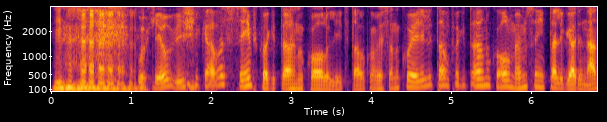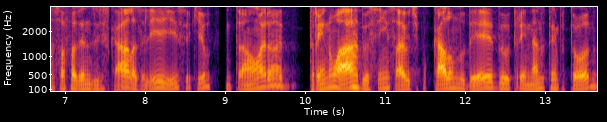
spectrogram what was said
Porque o bicho ficava sempre com a guitarra no colo ali. Tu tava conversando com ele, ele tava com a guitarra no colo, mesmo sem estar ligado em nada, só fazendo as escalas ali, isso e aquilo. Então era treino árduo, assim, sabe? Tipo, calo no dedo, treinando o tempo todo,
